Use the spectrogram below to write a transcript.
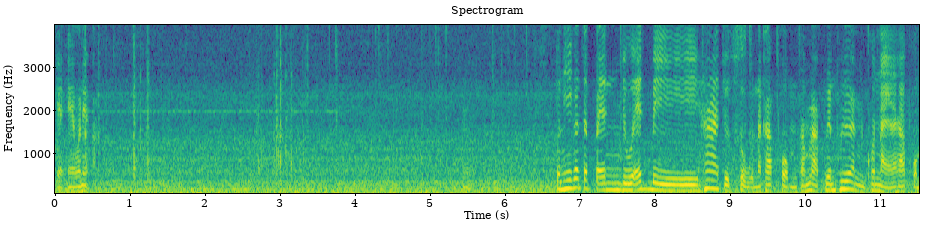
แกะไงวะเนี่ย ตัวนี้ก็จะเป็น USB 5.0 นะครับผมสำหรับเพื่อนๆ คนไหนนะครับ ผม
